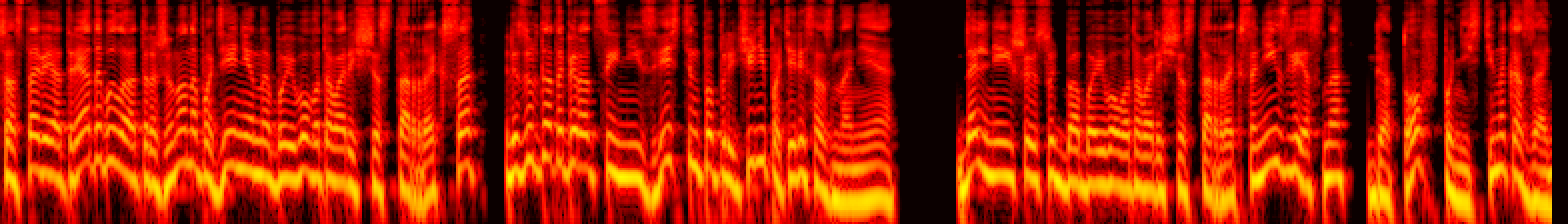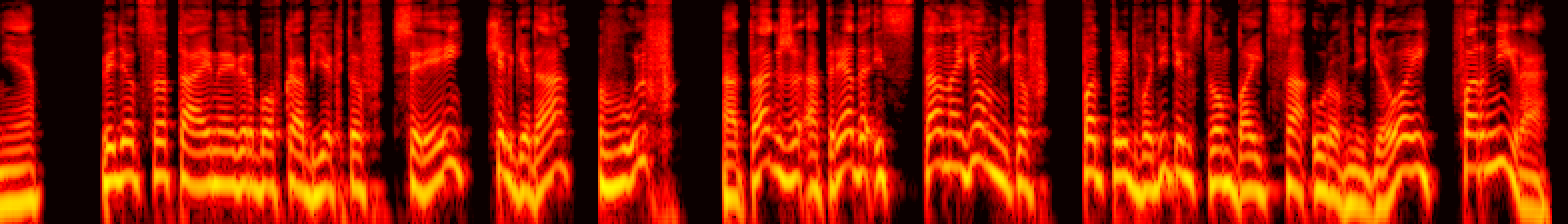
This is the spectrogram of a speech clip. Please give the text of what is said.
составе отряда было отражено нападение на боевого товарища Старрекса, результат операции неизвестен по причине потери сознания. Дальнейшая судьба боевого товарища Старрекса неизвестна, готов понести наказание. Ведется тайная вербовка объектов Серей, Хельгеда, Вульф, а также отряда из ста наемников под предводительством бойца уровня герой Фарнира.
